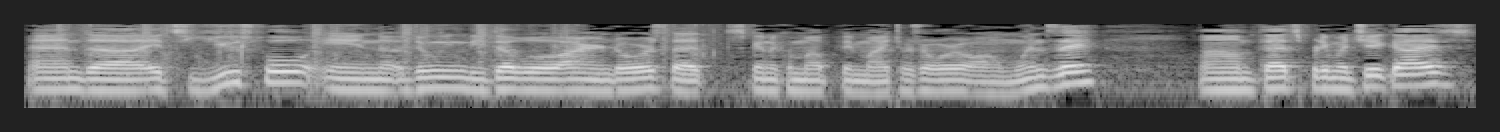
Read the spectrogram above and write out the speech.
and uh, it's useful in doing the double iron doors that's going to come up in my tutorial on Wednesday. Um, that's pretty much it, guys.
